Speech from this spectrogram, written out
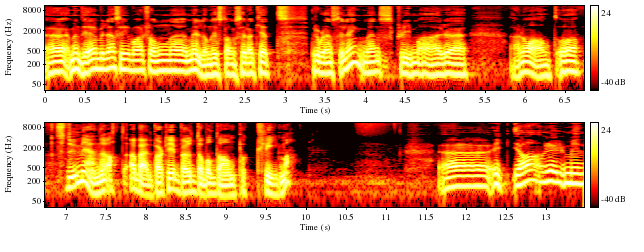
Uh, men det vil jeg si var sånn uh, mellomdistanserakettproblemstilling, mens klima er, er noe annet. Og, Så du mener at Arbeiderpartiet bør double down på klima? Ikke, ja, min,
